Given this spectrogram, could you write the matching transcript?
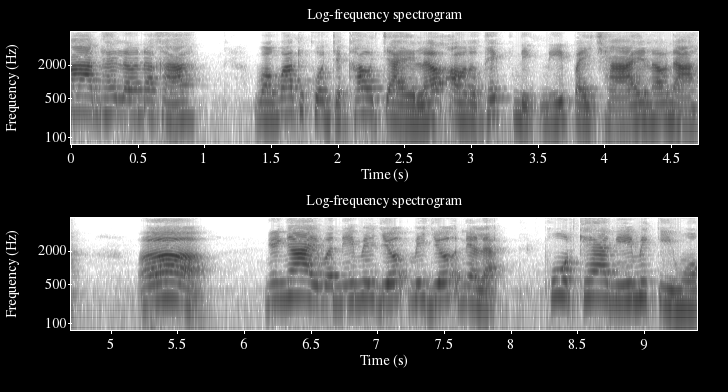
บ้านๆให้แล้วนะคะ หวังว่าทุกคนจะเข้าใจแล้วเอาเทคนิคนี้ไปใช้แล้วนะ เออ ง่าย ๆ วันนี้ไม่เยอะไม่เยอะเนี่ยแหละ พูดแค่นี้ไม่กี่หัว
